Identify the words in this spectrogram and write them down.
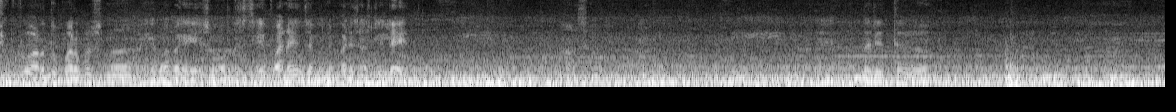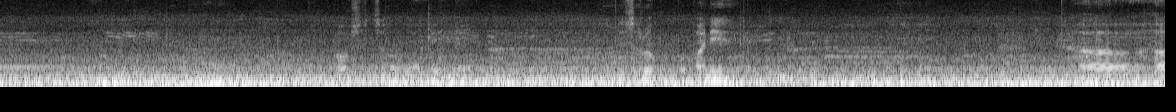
शुक्रवार दुपारपासून हे बघा हे समोर दिसते पाणी जमिनी पाणी साचलेले आहेत. असं. एकंदरीत हम्म, पावसाचं वातावरण आहे ते सर्व पाणी. आहे हा हा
